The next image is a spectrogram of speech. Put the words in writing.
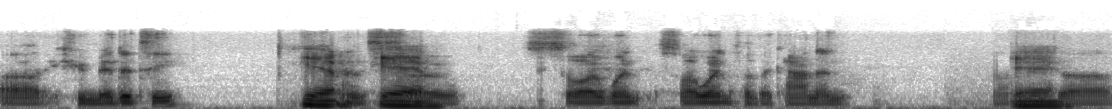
uh, humidity. yeah, And yeah, so, so I went. So I went for the Canon. And, Yeah. Uh,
